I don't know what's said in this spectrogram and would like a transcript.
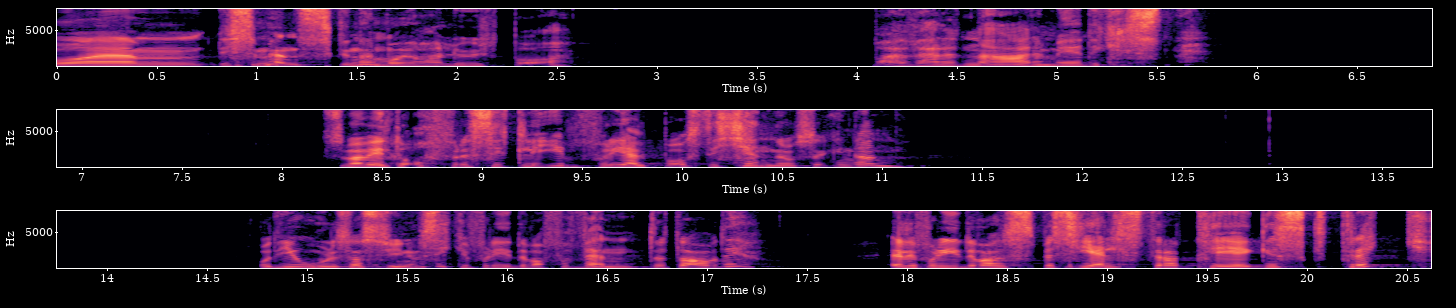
og um, disse menneskene må jo ha lurt på hva i verden er det med de kristne? Som er villige til å ofre sitt liv for å hjelpe oss. De kjenner oss ikke engang. Og de gjorde det sannsynligvis ikke fordi det var forventet av dem, eller fordi det var spesielt strategisk trekk.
